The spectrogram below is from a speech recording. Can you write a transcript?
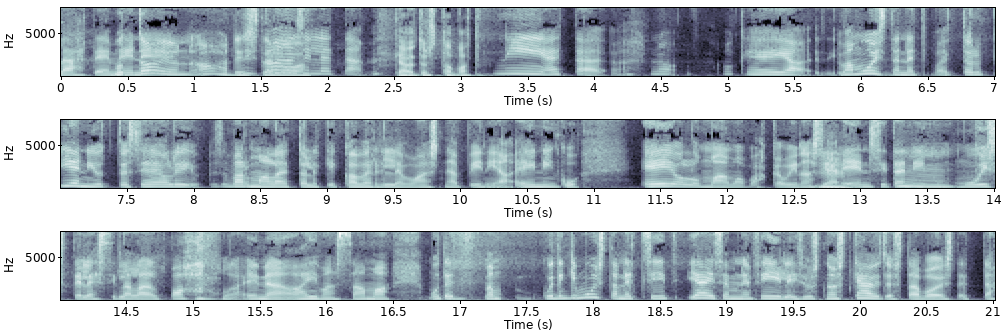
lähtee Mutta menee. toi on Niin ahdistelua. vähän silleen, että Käytöstavat. niin, että no okei. Ja mä muistan, että vaikka oli pieni juttu, se oli se varmaan laittoi jollekin kaverille vaan snapin ja ei niinku, ei ollut maailman vahkavin asia. Mm. Mm. En sitä mm. niinku muistele sillä lailla pahalla enää aivan sama. Mutta mä kuitenkin muistan, että siitä jäi semmoinen fiilis just noista käytöstavoista, että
